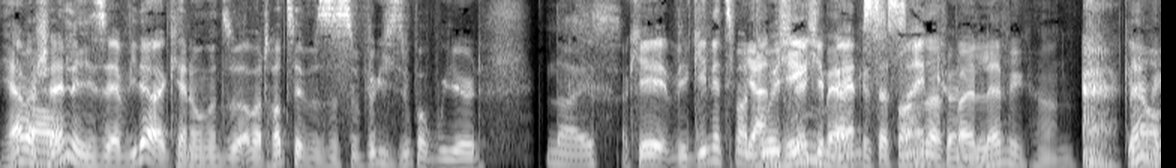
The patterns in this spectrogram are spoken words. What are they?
Ja, Wow. wahrscheinlich ist ja Wiedererkennung und so, aber trotzdem, es ist so wirklich super weird. Nice. Okay, wir gehen jetzt mal Jan durch, welche Hegenberg Bands ist das sein können. bei Levican. Genau.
